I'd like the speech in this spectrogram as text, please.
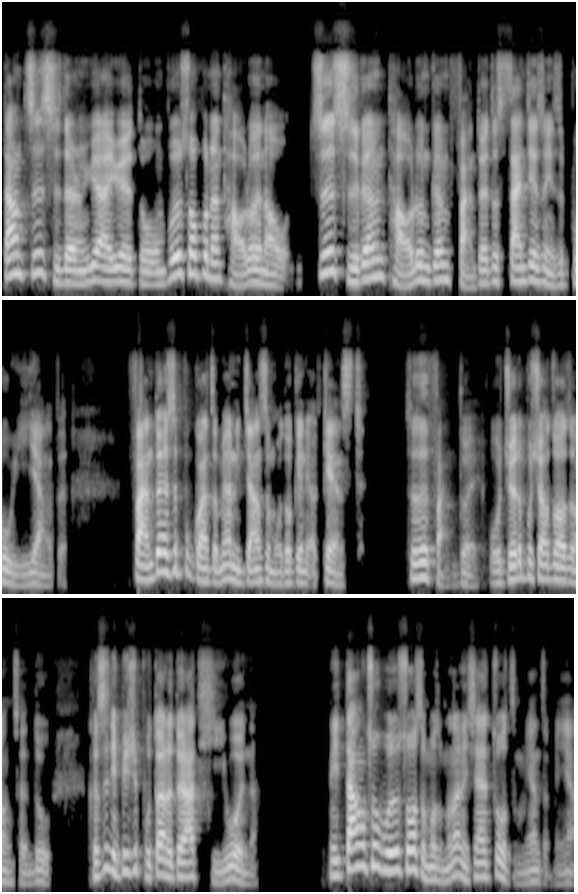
当支持的人越来越多，我们不是说不能讨论哦，支持跟讨论跟反对这三件事情是不一样的。反对是不管怎么样，你讲什么我都给你 against，这是反对。我觉得不需要做到这种程度，可是你必须不断的对他提问呢。你当初不是说什么什么，那你现在做怎么样怎么样？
